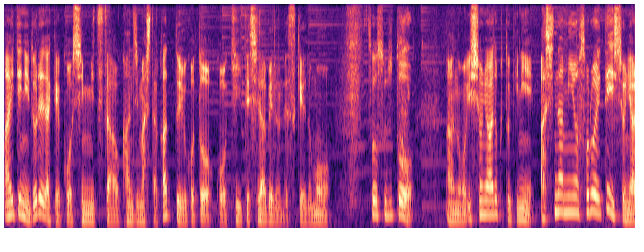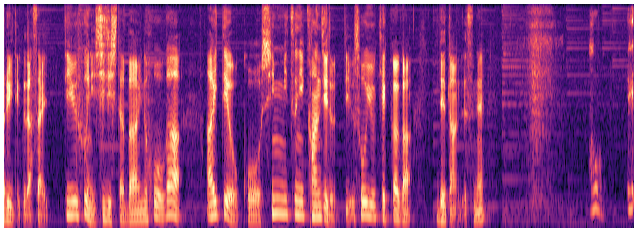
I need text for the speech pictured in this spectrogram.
相手にどれだけこう親密さを感じましたかということをこう聞いて調べるんですけれどもそうすると、はい、あの一緒に歩く時に足並みを揃えて一緒に歩いてくださいっていうふうに指示した場合の方が相手をこう親密に感じるっていうそういう結果が出たんですね。え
